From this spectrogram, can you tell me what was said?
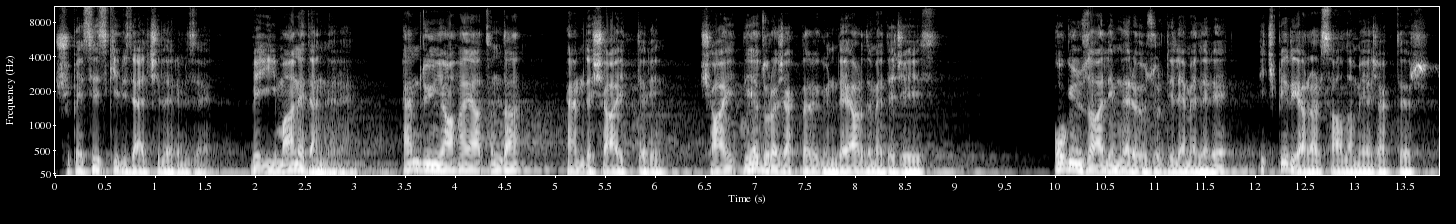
Şüphesiz ki biz elçilerimize ve iman edenlere hem dünya hayatında hem de şahitlerin şahitliğe duracakları günde yardım edeceğiz. O gün zalimlere özür dilemeleri hiçbir yarar sağlamayacaktır.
